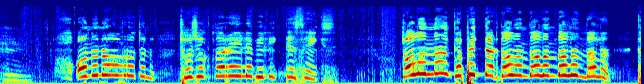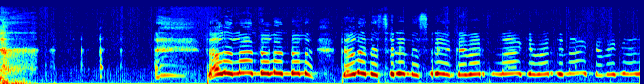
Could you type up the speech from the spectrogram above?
Hmm. Ananı avradını. Çocuklarıyla birlikte seks. Dalın lan köpekler dalın dalın dalın dalın. dalın lan dalın dalın. Dalın ısırın ısırın. Gebertin lan gebertin lan köpekler.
